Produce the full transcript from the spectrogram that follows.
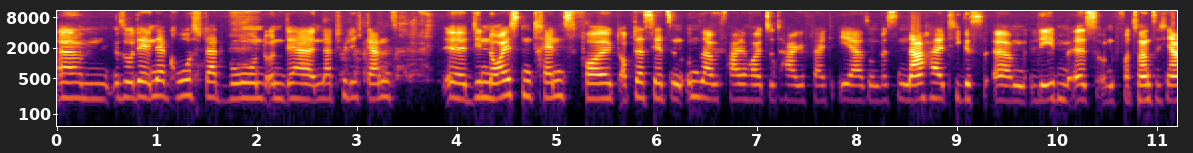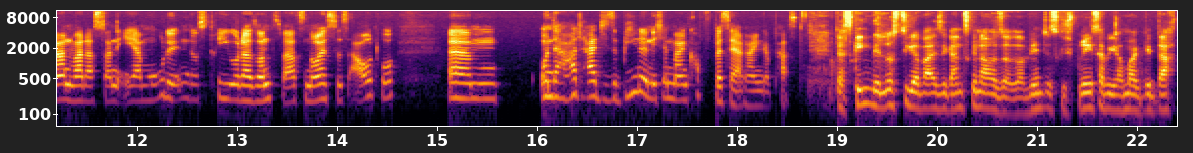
Ähm, so der in der Großstadt wohnt und der natürlich ganz äh, den neuesten Trends folgt, ob das jetzt in unserem Fall heutzutage vielleicht eher so ein bisschen nachhaltiges ähm, Leben ist und vor 20 Jahren war das dann eher Modeindustrie oder sonst was, neuestes Auto. Ähm, und da hat halt diese Biene nicht in meinen Kopf bisher reingepasst. Das ging mir lustigerweise ganz genauso. Also während des Gesprächs habe ich auch mal gedacht,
